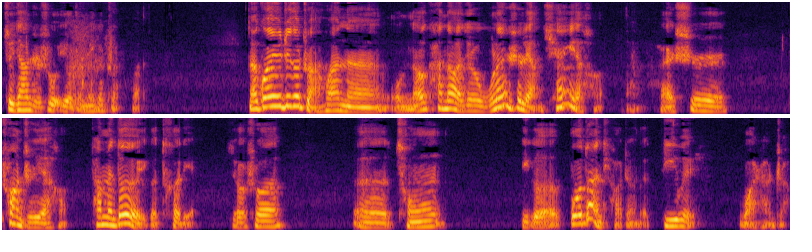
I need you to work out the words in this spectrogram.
最强指数有这么一个转换。那关于这个转换呢，我们能看到，就是无论是两千也好啊，还是创指也好，它们都有一个特点，就是说，呃，从一个波段调整的低位往上涨，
